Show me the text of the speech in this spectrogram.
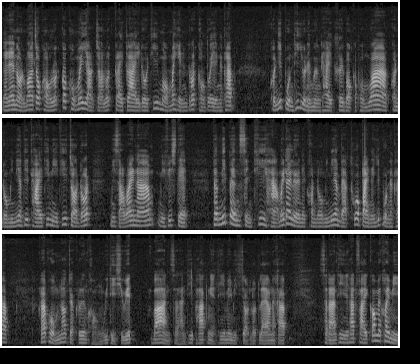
และแน่นอนว่าเจ้าของรถก็คงไม่อยากจอดรถไกลๆ โดยที่มองไม่เห็นรถของตัวเองนะครับ คนญี่ปุ่นที่อยู่ในเมืองไทยเคยบอกกับผมว่าคอนโดมิเนียมที่ไทยที่มีที่จอดรถ มีสระว่ายน้ำมีฟิสเตดแบบนี้เป็นสิ่งที่หาไม่ได้เลยในคอนโดมิเนียมแบบทั่วไปในญี่ปุ่นนะครับ ครับผมนอกจากเรื่องของวิถีชีวิตบ้านสถานที่พักเนี่ยที่ไม่มีจอดรถแล้วนะครับ สถานที่ชาร์จไฟก็ไม่ค่อยมี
